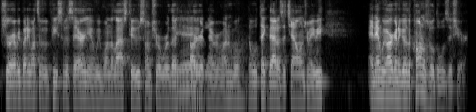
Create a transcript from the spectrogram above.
sure everybody wants a piece of us there. You know, we've won the last two, so I'm sure we're the Yeah. target and everyone. We'll we'll take that as a challenge maybe. And then we are going to go to the Connellsville duels this year.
